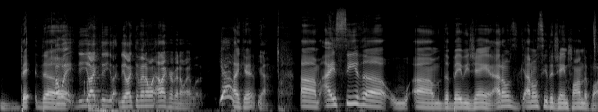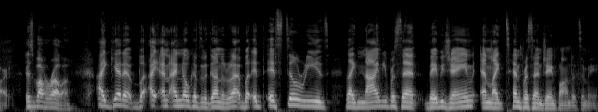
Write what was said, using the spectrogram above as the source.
the oh wait, do you like the do you like the Vanna White? I like her Vanna White look. Yeah, I like it. Yeah. Um, I see the um the Baby Jane. I don't. I don't see the Jane Fonda part. It's Barbarella. I get it, but I and I know because of the gun and that, but it it still reads like ninety percent Baby Jane and like ten percent Jane Fonda to me.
